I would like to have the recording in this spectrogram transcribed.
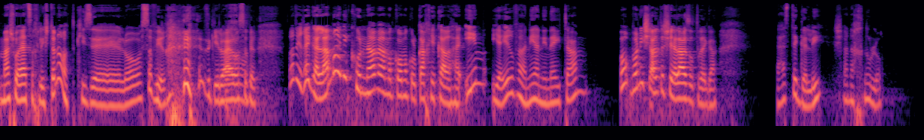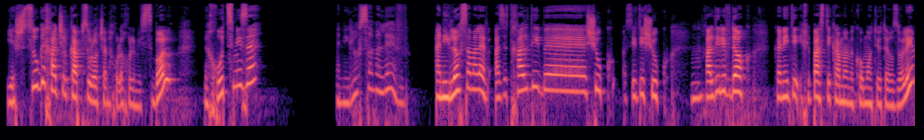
משהו היה צריך להשתנות, כי זה לא סביר. זה כאילו היה לא נכון. סביר. אמרתי, רגע, למה אני קונה מהמקום הכל כך יקר? האם יאיר ואני הניני טעם? בוא, בוא נשאל את השאלה הזאת רגע. ואז תגלי שאנחנו לא. יש סוג אחד של קפסולות שאנחנו לא יכולים לסבול, וחוץ מזה, אני לא שמה לב. אני לא שמה לב. אז התחלתי בשוק, עשיתי שוק. Mm-hmm. התחלתי לבדוק. קניתי, חיפשתי כמה מקומות יותר זולים,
